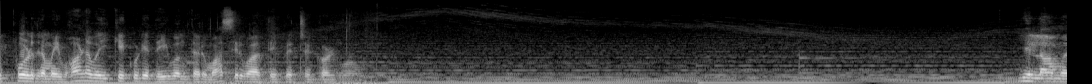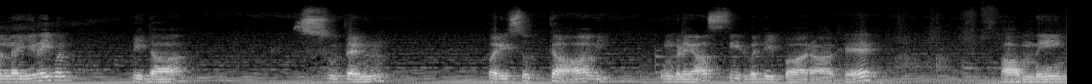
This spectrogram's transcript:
இப்பொழுது நம்மை வாழ வைக்கக்கூடிய தெய்வம் தரும் ஆசீர்வாதத்தை பெற்றுக்கொள்வோம். எல்லாம் அல்ல இறைவன் பிதா சுதன் பரிசுத்த ஆவி உங்களை ஆசீர்வதிப்பாராக. ஆமீன்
